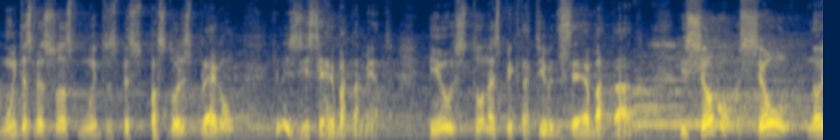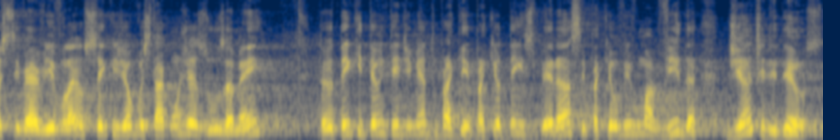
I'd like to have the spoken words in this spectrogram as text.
Muitas pessoas, muitos pastores pregam que não existe arrebatamento. Eu estou na expectativa de ser arrebatado. E se eu não, se eu não estiver vivo lá, eu sei que já vou estar com Jesus, amém? Então eu tenho que ter um entendimento para quê? Para que eu tenha esperança e para que eu viva uma vida diante de Deus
